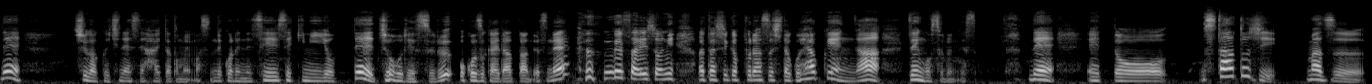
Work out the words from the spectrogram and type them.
で、中学1年生入ったと思います。で、これね、成績によって上下するお小遣いだったんですね。で、最初に私がプラスした500円が前後するんです。で、えっと、スタート時、まず、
